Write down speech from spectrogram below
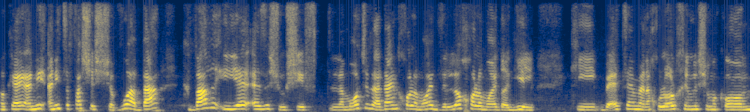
אוקיי? אני, אני צופה ששבוע הבא כבר יהיה איזשהו שיפט. למרות שזה עדיין חול המועד, זה לא חול המועד רגיל, כי בעצם אנחנו לא הולכים לשום מקום,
